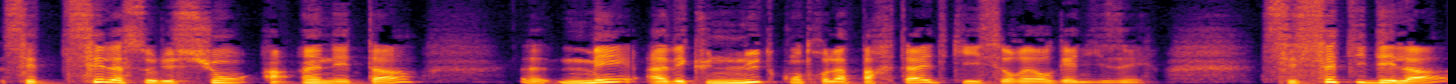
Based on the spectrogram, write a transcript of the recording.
C'est la solution à un État, euh, mais avec une lutte contre l'apartheid qui y serait organisée. C'est cette idée-là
